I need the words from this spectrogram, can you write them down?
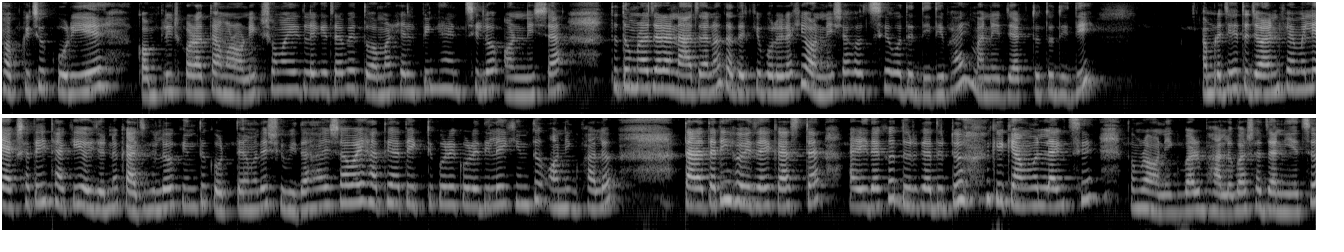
সব কিছু করিয়ে কমপ্লিট করাতে আমার অনেক সময় লেগে যাবে, তো আমার হেল্পিং হ্যান্ড ছিল অন্বেষা। তো তোমরা যারা না জানো তাদেরকে বলে রাখি, অন্বেষা হচ্ছে ওদের দিদি ভাই মানে জ্যাঠতো দিদি। আমরা যেহেতু জয়েন্ট ফ্যামিলি একসাথেই থাকি, ওই জন্য কাজগুলোও কিন্তু করতে আমাদের সুবিধা হয়। সবাই হাতে হাতে একটু করে করে দিলেই কিন্তু অনেক ভালো। তাড়াতাড়ি হয়ে যায় কাজটা। আর এই দেখো দুর্গা দুটোকে কেমন লাগছে? তোমরা অনেকবার ভালোবাসা জানিয়েছো।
